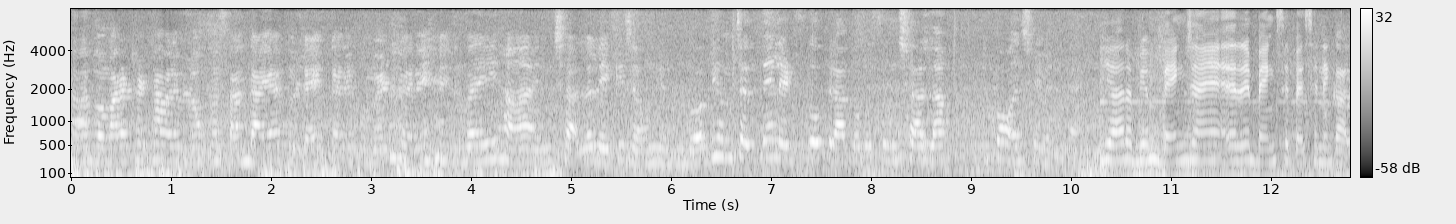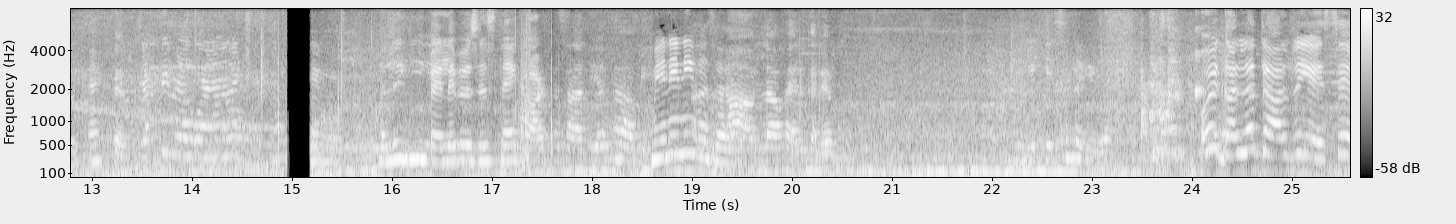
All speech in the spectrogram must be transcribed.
हाँ। तो हमारा ठट्ठा वाले ब्लॉग पसंद आया तो लाइक करें कमेंट करें। भाई हाँ इंशाल्लाह लेके जाऊँगी। अभी हम चलते हैं लेट्स गो फिर आप लोगों से इंशाल्लाह पहुँच के मिलते हैं। यार अभी हम बैंक जाए अरे बैंक से पैसे निकालते हैं फिर। जल्दी मेरा हुआ है पहले भी उसने कार्ड फंसा दिया था अभी। मैंने नहीं फंसाया। हाँ अल्लाह खैर करे। अब ये कैसे लगेगा? ओए गलत डाल रही है इसे।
